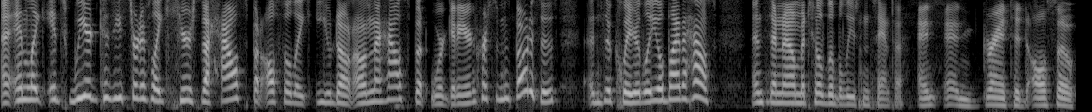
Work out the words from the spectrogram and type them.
and like it's weird because he's sort of like, here's the house, but also like you don't own the house, but we're getting your Christmas bonuses, and so clearly you'll buy the house. And so now Matilda believes in Santa. And and granted, also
